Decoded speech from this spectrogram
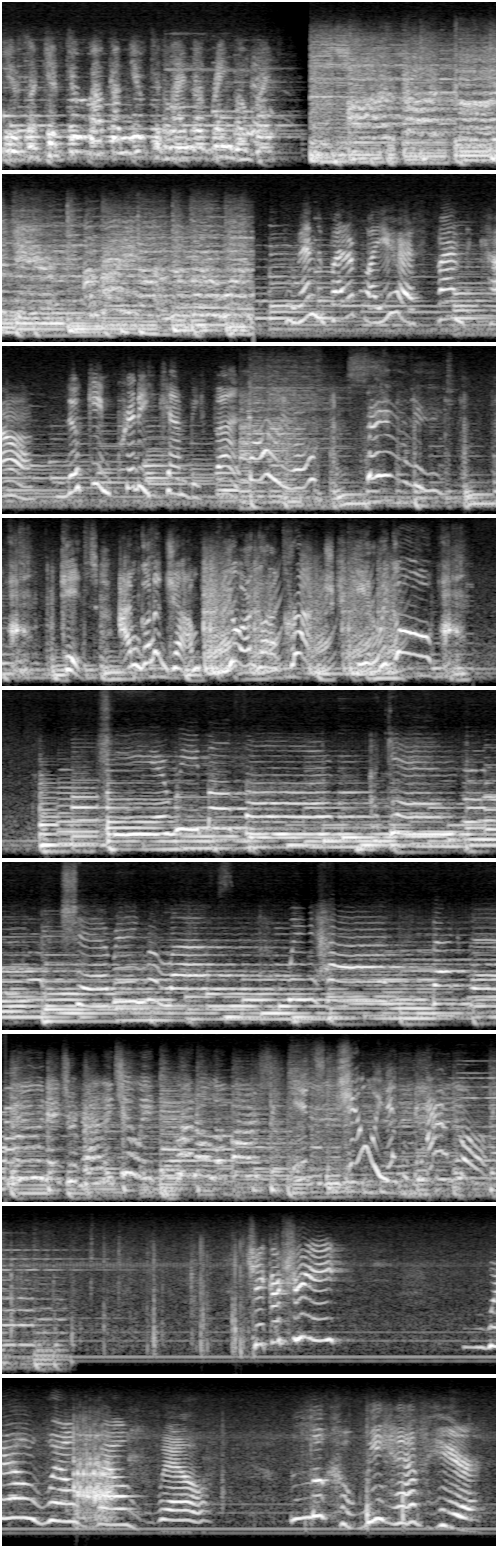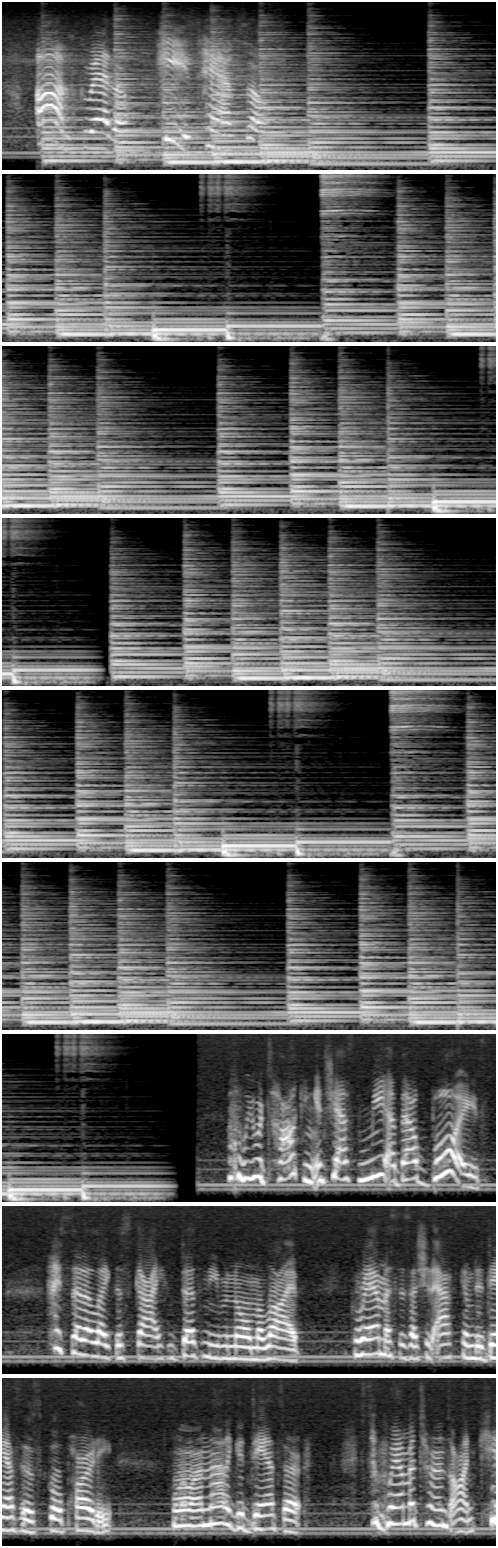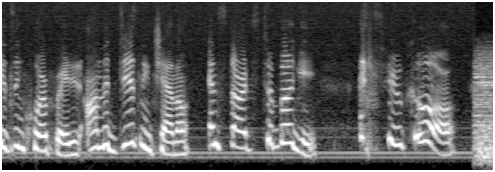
Here's a kid to welcome you to the land of Rainbow Brite. I've got Goodyear. I'm riding on number one. When the butterfly, your hair is fun to comb. Looking pretty can be fun. Mario, save me. Kids, I'm gonna jump, you're gonna crunch. Here we go. Here we both are again, sharing the laughs we had back then. New Nature Valley Chewy granola bars. It's Chewy. It's Apple. Trick or treat. Well, well, well, well. Look who we have here. I'm Gretel. He's handsome. Were talking, and she asked me about boys. I said I like this guy who doesn't even know I'm alive. Grandma says I should ask him to dance at a school party. Well, I'm not a good dancer. So Grandma turns on Kids Incorporated on the Disney Channel and starts to boogie. It's too cool.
